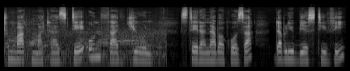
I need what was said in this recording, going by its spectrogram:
to mark Martyrs Day on 3rd June. Stella Nabakoza, WBS TV.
